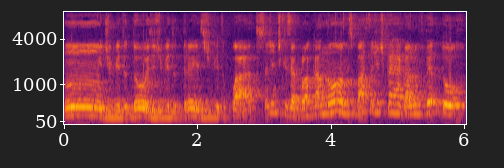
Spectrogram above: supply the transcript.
1, indivíduo 2, indivíduo 3, indivíduo 4. Se a gente quiser colocar nomes, basta a gente carregar no vetor.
